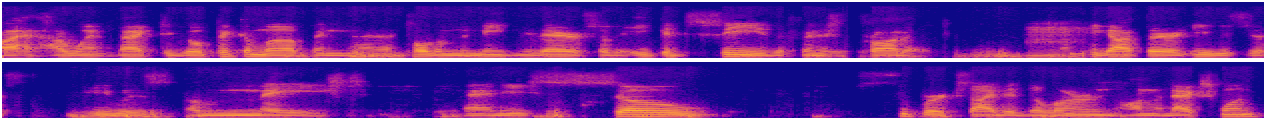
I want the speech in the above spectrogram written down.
I, I went back to go pick him up and I told him to meet me there so that he could see the finished product. Mm. he got there and he was just, he was amazed. And he's so super excited to learn on the next one.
